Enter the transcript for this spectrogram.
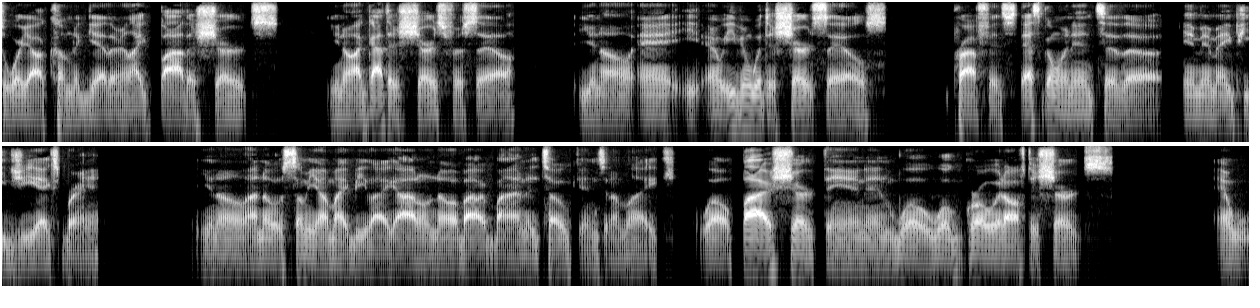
to where y'all come together and like buy the shirts. You know, I got the shirts for sale. You know, and, and even with the shirt sales profits, that's going into the MMA PGX brand. You know, I know some of y'all might be like, I don't know about buying the tokens, and I'm like, well, buy a shirt then, and we'll we'll grow it off the shirts and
